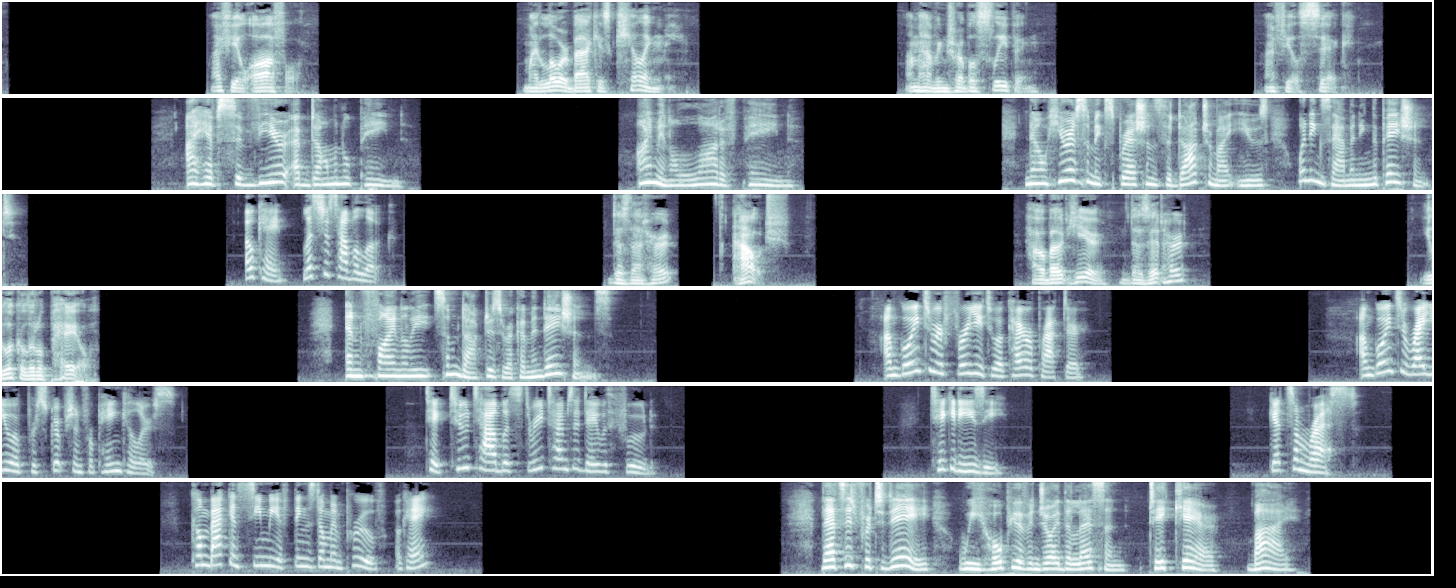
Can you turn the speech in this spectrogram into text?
I feel awful. My lower back is killing me. I'm having trouble sleeping. I feel sick. I have severe abdominal pain. I'm in a lot of pain. Now, here are some expressions the doctor might use when examining the patient. Okay, let's just have a look. Does that hurt? Ouch! How about here? Does it hurt? You look a little pale. And finally, some doctor's recommendations. I'm going to refer you to a chiropractor. I'm going to write you a prescription for painkillers. Take two tablets three times a day with food. Take it easy. Get some rest. Come back and see me if things don't improve, okay? That's it for today. We hope you have enjoyed the lesson. Take care. Bye.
